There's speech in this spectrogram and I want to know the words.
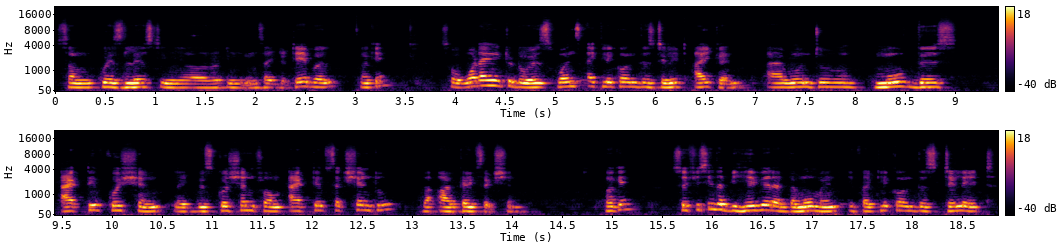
some quiz list in your in, inside the table okay? So what I need to do is once I click on this delete icon I want to move this active question like this question from active section to the archive section okay? So if you see the behavior at the moment if I click on this delete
